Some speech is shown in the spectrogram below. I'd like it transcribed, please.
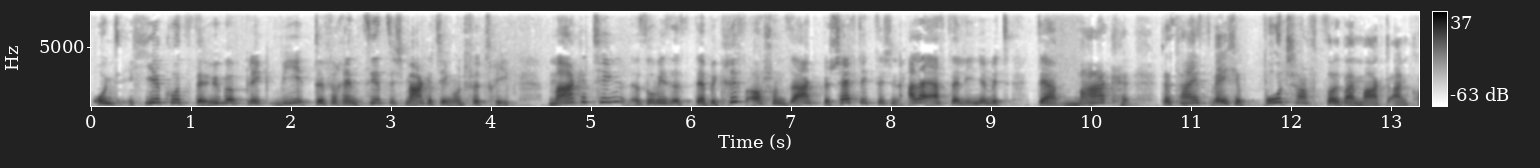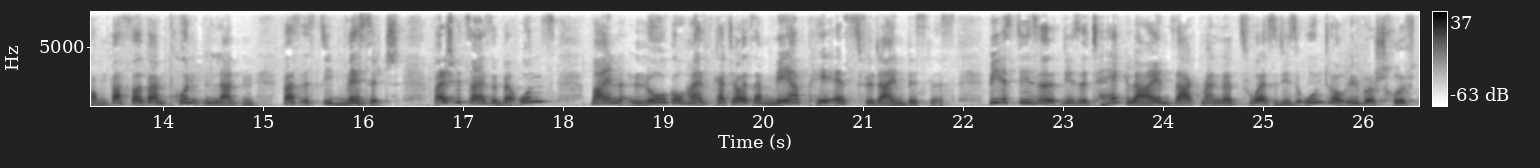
Und hier kurz der Überblick, wie differenziert sich Marketing und Vertrieb. Marketing, so wie es der Begriff auch schon sagt, beschäftigt sich in allererster Linie mit der Marke. Das heißt, welche Botschaft soll beim Markt ankommen? Was soll beim Kunden landen? Was ist die Message? Beispielsweise bei uns, mein Logo heißt Katja Holzer, mehr PS für dein Business. Wie ist diese, diese Tagline, sagt man dazu, also diese Unterüberschrift,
